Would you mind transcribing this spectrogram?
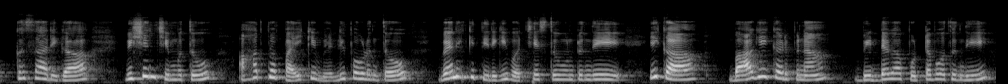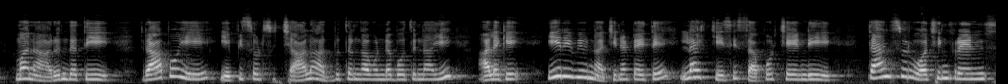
ఒక్కసారిగా విషం చిమ్ముతూ ఆత్మ పైకి వెళ్ళిపోవడంతో వెనక్కి తిరిగి వచ్చేస్తూ ఉంటుంది. ఇక బాగి కడుపున బిడ్డగా పుట్టబోతుంది మన అరుంధతి. రాబోయే ఎపిసోడ్స్ చాలా అద్భుతంగా ఉండబోతున్నాయి. అలాగే ఈ రివ్యూ నచ్చినట్టయితే లైక్ చేసి సపోర్ట్ చేయండి. థ్యాంక్స్ ఫర్ వాచింగ్ ఫ్రెండ్స్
